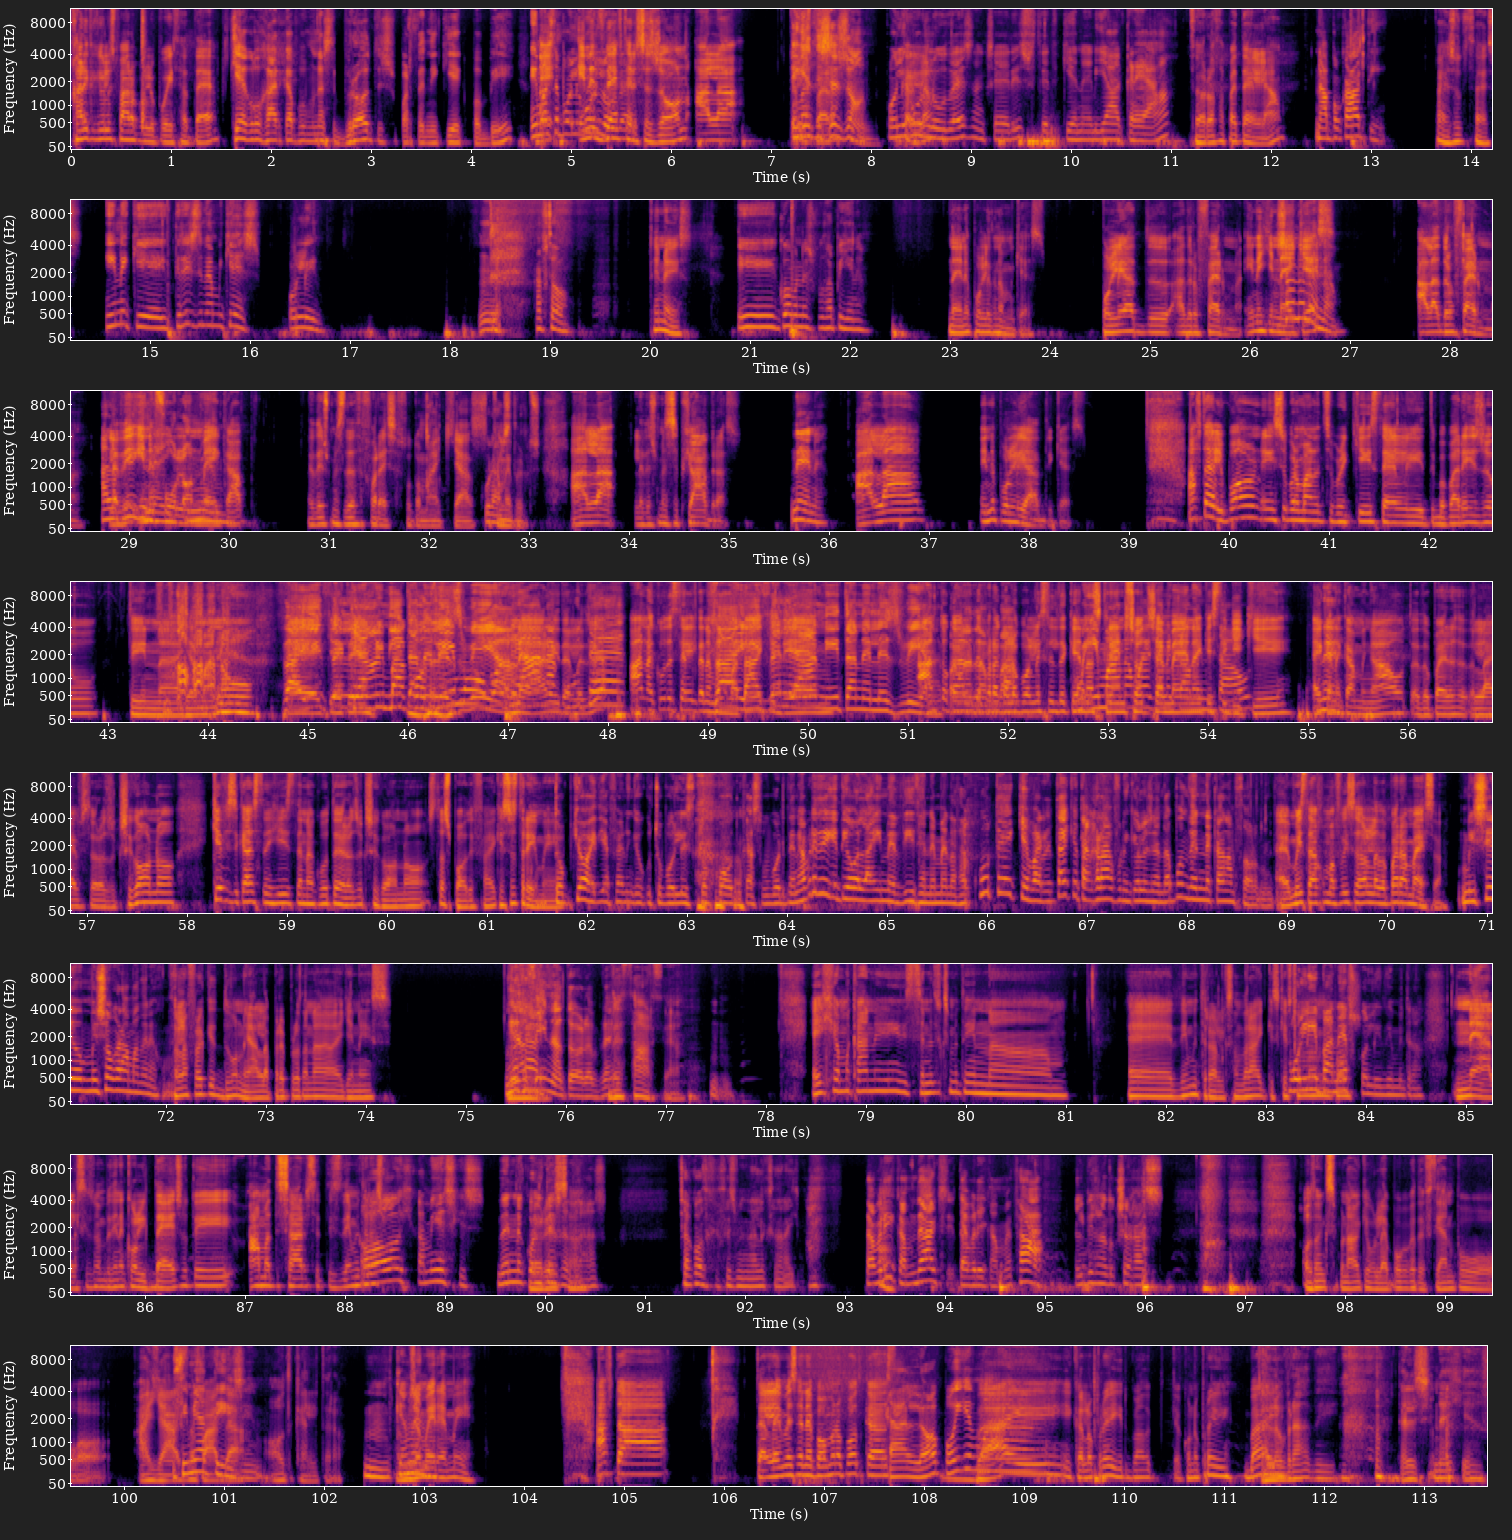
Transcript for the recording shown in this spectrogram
Χάρηκα κιόλας πάρα πολύ που ήρθατε. Και εγώ χάρηκα που ήμουν στην πρώτη σου παρθενική εκπομπή. Είμαστε Ε, πολύ Είναι τη γουρλούδες. δεύτερη σεζόν, αλλά. Ε, για τη Καλησπέρα. σεζόν. Πολύ Καλά. γουρλούδε, να ξέρεις. Θετική ενέργεια, ακραία. Θεωρώ θα πάει τέλεια. Να πω κάτι. Πες ό,τι θες. Είναι και οι τρεις δυναμικές. Πολύ. Ναι. Αυτό. Τι εννοείς; Οι κόμενε που θα πήγαινε. Ναι, είναι πολύ δυναμικές. Πολύ αντ, αντροφέρουνα. Είναι Σαν γυναίκες, εμένα. αλλά αντροφέρουνα. Αλλά δηλαδή ποιο είναι γυναίκες, full on ναι. make-up. Δηλαδή, ας πούμε, δεν θα φορέσεις αυτό το μακιάζ. σε Κουράστηκα. Καμία περίπτωση. Αλλά, δηλαδή, ας πούμε, είσαι πιο άντρας. Ναι, ναι. Αλλά είναι πολύ άντρικε. Αυτά λοιπόν. Η Superman της Σουμπρική θέλει την Παπαρίζου, την ε, Γερμανού. Θα ε, ήθελε και αν την ήταν Παγκοδήμου, λεσβία. οπότε- Ναι, αν αν ήταν ακούτε- λεσβία. Αν ακούτε, στέλνετε ένα Θα μηνυματάκι. ήθελε DM. αν ήταν λεσβία. Αν το κάνετε, Επαναλαμβάνω. παρακαλώ πολύ, στείλτε και Μα ένα η μάνα μου screenshot σε έκανε μένα coming και στην out. Κική. Έκανε Ναι. coming out εδώ πέρα live στο Ρόζο Ξυγόνο. Και φυσικά συνεχίζετε να ακούτε Ρόζο Ξυγόνο στο Spotify και στο streaming. Το πιο ενδιαφέρον και κουτσομπολίστικο podcast που μπορείτε να βρείτε, γιατί όλα είναι δίθεν εμένα θα ακούτε και βαρετά και τα γράφουν και όλες να τα πούν, δεν είναι καν αυθόρμητα. Εμείς τα έχουμε αφήσει όλα εδώ πέρα μέσα. Μισό, μισό γράμμα δεν έχουμε. Θέλω να φέρω και την Τούνη, αλλά πρέπει πρώτα να γεννήσεις. Είναι Δεν θα- Αθήνα τώρα, βρε. Δεν θα έρθει. α. Είχαμε κάνει συνέντευξη με την α, ε, Δήμητρα Αλεξανδράκη. και σκέφτομαι Πολύ μήπως- πανεύκολη η Δήμητρα. Ναι, αλλά σκέφτομαι επειδή είναι κολλητές ότι άμα της άρεσε της Δήμητρα. Όχι, καμία σχέση. Δεν είναι κολλητές Θεωρείς, α; καταρχάς. Τσακώθηκα χθες με την Αλεξανδράκη. τα βρήκαμε, εντάξει, τα βρήκαμε. Θα. Ελπίζω να το ξεχάσεις. Όταν ξυπνάω και βλέπω κατευθείαν που αγιάζει τα πάντα. Θυμιατίζει. Ό,τι καλύτερο. Μμ, και Νομίζω με εμένα. ηρεμεί. Αυτά. Τα λέμε σε ένα επόμενο podcast. Καλό απόγευμα. Bye. Ή καλό πρωί, γιατί μπορεί να το ακούνε πρωί. Bye. Καλό βράδυ. Καλή συνέχεια.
